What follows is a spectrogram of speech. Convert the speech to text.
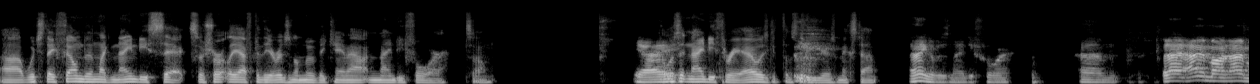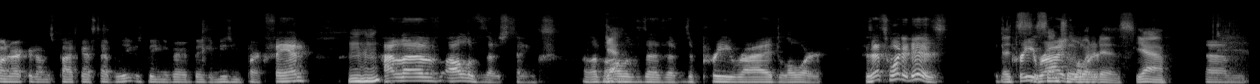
uh, which they filmed in like 96 so shortly after the original movie came out in 94 so Yeah, I, or was it 93 I always get those two years mixed up I think it was '94. Um, but I, I'm on I'm on record on this podcast, I believe, as being a very big amusement park fan. Mhm. I love all of those things. I love Yeah. all of the the, the pre-ride lore because that's what it is. It's, it's essentially what it is yeah Um,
